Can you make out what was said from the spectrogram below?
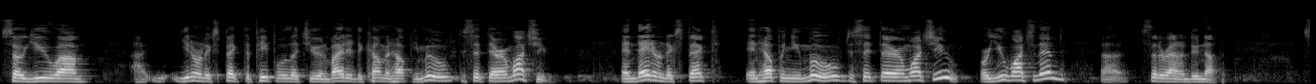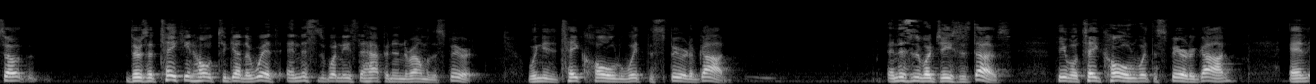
So you, um, uh, you don't expect the people that you invited to come and help you move to sit there and watch you. And they don't expect in helping you move to sit there and watch you, or you watch them, uh, sit around and do nothing. So there's a taking hold together with, and this is what needs to happen in the realm of the Spirit. We need to take hold with the Spirit of God. And this is what Jesus does. He will take hold with the Spirit of God, and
